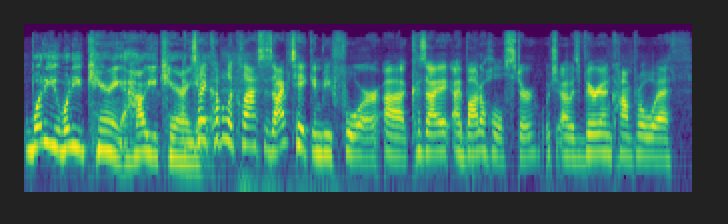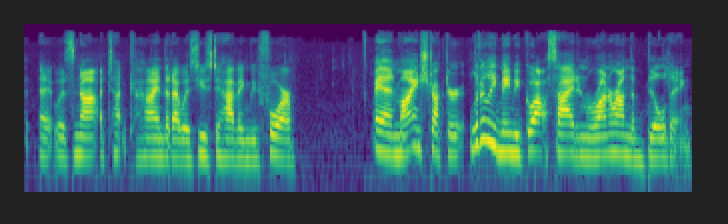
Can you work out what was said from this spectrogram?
What are you What are you carrying? How are you carrying tell you it? a couple of classes I've taken before uh, because I, I bought a holster, which I was very uncomfortable with. It was not a t- kind that I was used to having before. And my instructor literally made me go outside and run around the building.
